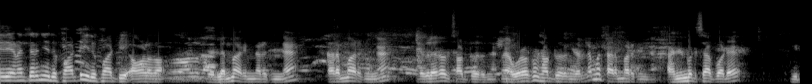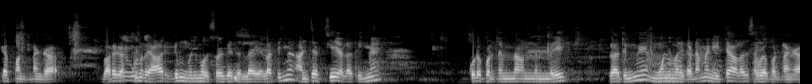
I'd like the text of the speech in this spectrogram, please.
இது எனக்கு தெரிஞ்சு இது ஃபார்ட்டி இது ஃபார்ட்டி அவ்வளோதான் எல்லாமே அருமையாக இருக்குங்க. தரமாக இருக்குங்க. ரெகுலராக சாப்பிட்டு வருங்க. நான் ஒரு வருஷம் சாப்பிட்டு வருங்க. எல்லாமே தரமாக இருக்குங்க. அன்லிமிட் சாப்பாடு. நீட்டாக பண்ணுறாங்க வர கஸ்டமர் யார்கிட்டையும் மூஞ்சி மாதிரி சுவைக்கிறது எல்லாத்தையுமே அனுசரிச்சு எல்லாத்தையுமே கூட படுத்த அந்த மாதிரி. எல்லாத்துக்குமே மூணு மாதிரி கட்டாமல் நீட்டாக அழகாக சாப்பிட பண்ணுறாங்க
